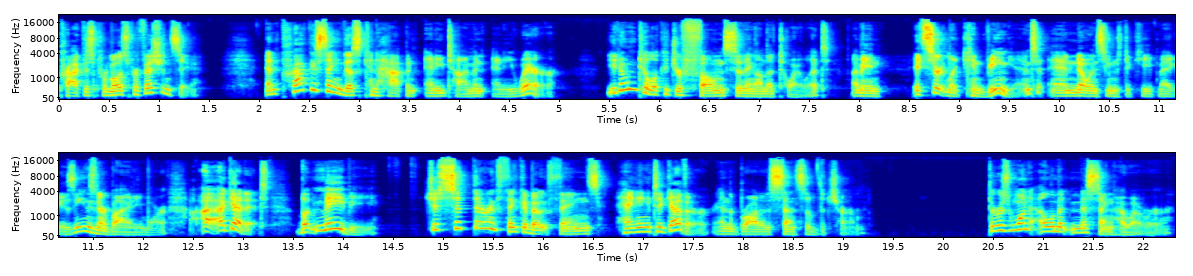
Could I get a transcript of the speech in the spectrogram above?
Practice promotes proficiency. And practicing this can happen anytime and anywhere. You don't need to look at your phone sitting on the toilet. I mean, it's certainly convenient, and no one seems to keep magazines nearby anymore. I, I get it. But maybe just sit there and think about things hanging together in the broadest sense of the term. There is one element missing, however,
